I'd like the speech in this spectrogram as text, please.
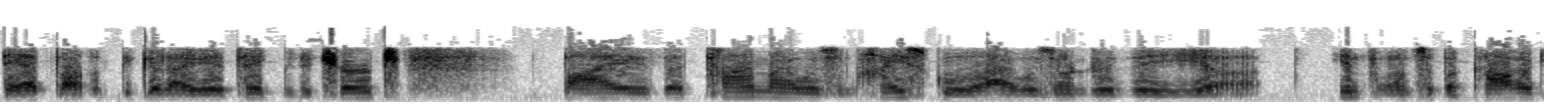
Dad thought it'd be a good idea to take me to church. By the time I was in high school, I was under the uh, influence of a college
